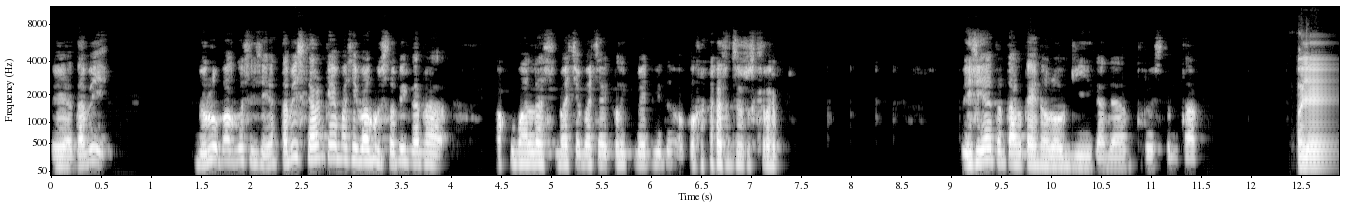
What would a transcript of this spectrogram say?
iya tapi dulu bagus sih ya. Tapi sekarang kayak masih bagus. Tapi karena aku malas baca-baca clickbait gitu, aku unsubscribe. Isinya tentang teknologi kadang terus tentang Oh iya.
